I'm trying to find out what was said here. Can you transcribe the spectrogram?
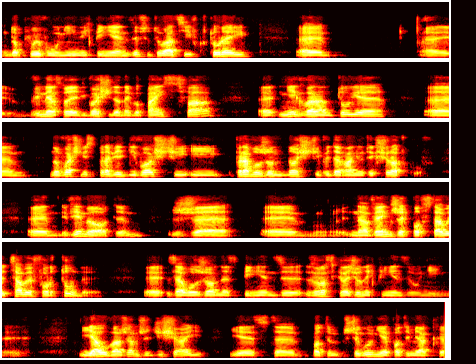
dopływu unijnych pieniędzy w sytuacji, w której wymiar sprawiedliwości danego państwa nie gwarantuje no właśnie sprawiedliwości i praworządności w wydawaniu tych środków. Wiemy o tym, że na Węgrzech powstały całe fortuny e, założone z pieniędzy, z rozkradzionych pieniędzy unijnych. I ja uważam, że dzisiaj jest, e, po tym, szczególnie po tym, jak e,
